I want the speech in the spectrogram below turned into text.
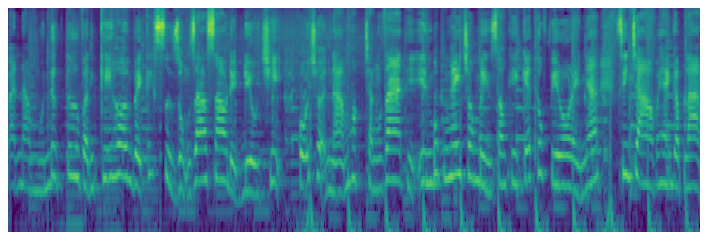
Bạn nào muốn được tư vấn kỹ hơn về cách sử dụng ra sao để điều trị, hỗ trợ nám hoặc trắng da thì inbox ngay cho mình sau khi kết thúc video này nhé. Xin chào và hẹn gặp lại!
